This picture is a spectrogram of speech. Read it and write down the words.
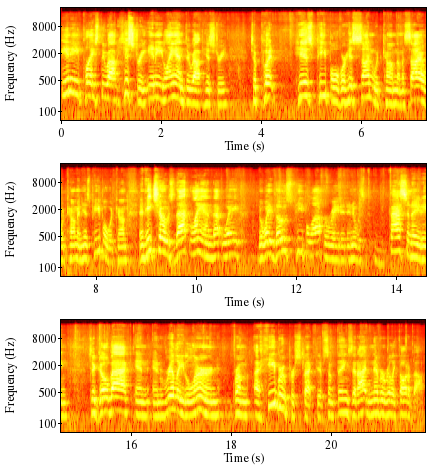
any place throughout history, any land throughout history, to put His people where His Son would come, the Messiah would come, and His people would come. And He chose that land that way the way those people operated, and it was fascinating to go back and, and really learn from a Hebrew perspective some things that I'd never really thought about.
